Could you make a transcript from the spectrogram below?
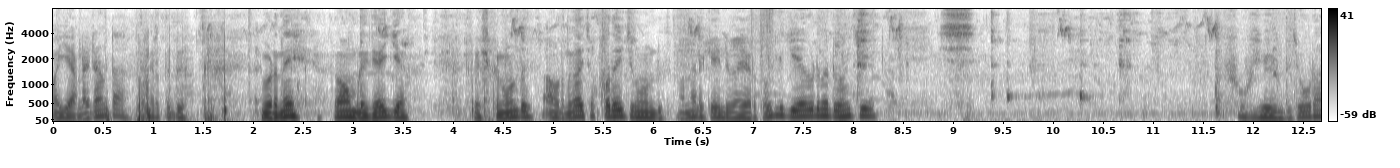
വയ്യാണ്ടായിട്ടാണ് കേട്ടാ നേരത്തിട്ട് ഇവിടുന്ന് ഓംപ്ലേറ്റ് കഴിക്കുക വിശക്കണമുണ്ട്. അവിടുന്ന് കഴിച്ചൊക്കെ തയ്ച്ചുകൊണ്ട് ആ നിലയ്ക്ക് അതിന്റെ വയർത്തോ ഇല്ലിക്കുക ഇവിടുന്നിട്ട് നോക്കി എന്ത് ചൂടാ.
